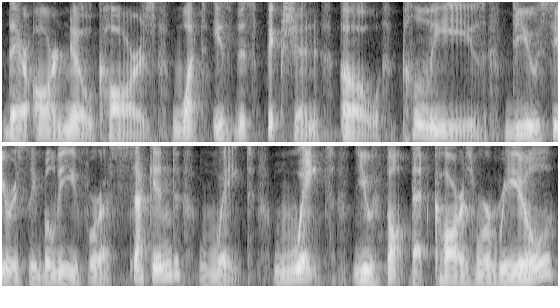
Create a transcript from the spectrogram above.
There are no cars. What is this fiction? Oh, please. Do you seriously believe for a second? Wait, wait. You thought that cars were real?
